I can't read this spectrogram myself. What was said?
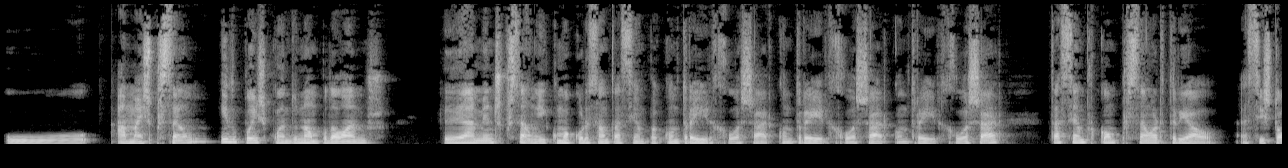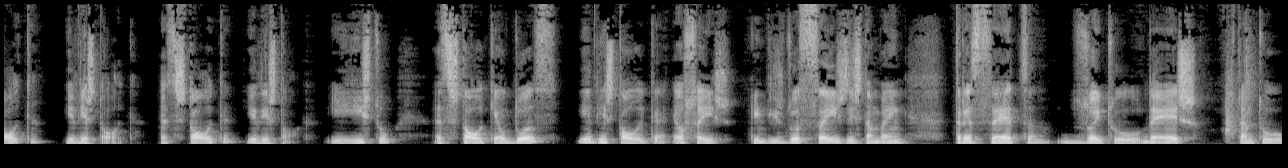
o, há mais pressão e depois, quando não pedalamos, eh, há menos pressão. E como o coração está sempre a contrair, relaxar, contrair, relaxar, contrair, relaxar, está sempre com pressão arterial a sistólica e a diastólica. A sistólica e a diastólica. E isto, a sistólica é o 12 e a diastólica é o 6. Quem diz 12, 6 diz também 13, 7, 18, 10. Portanto,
